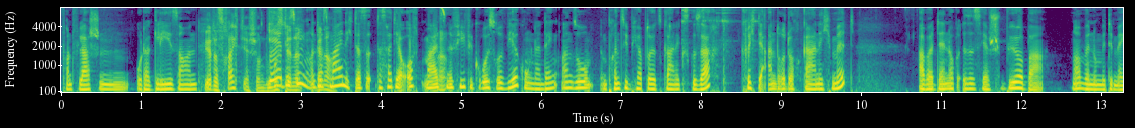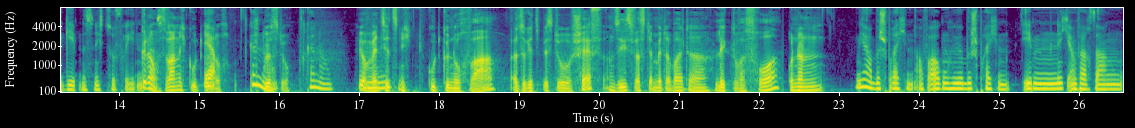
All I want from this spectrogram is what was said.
von Flaschen oder Gläsern. Ja, das reicht ja schon. Du Ja, ja, deswegen, ne- und das genau. meine ich, das, das hat ja oftmals Ja. eine viel, viel größere Wirkung. Dann denkt man so, im Prinzip, ich habe doch jetzt gar nichts gesagt, kriegt der andere doch gar nicht mit. Aber dennoch ist es ja spürbar, ne, wenn du mit dem Ergebnis nicht zufrieden Genau, bist. es war nicht gut Ja, genug. genau. Spürst du. Genau. Ja, und wenn es jetzt nicht gut genug war, also jetzt bist du Chef und siehst, was der Mitarbeiter legt was vor und dann Ja, besprechen, auf Augenhöhe besprechen. Eben nicht einfach sagen,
